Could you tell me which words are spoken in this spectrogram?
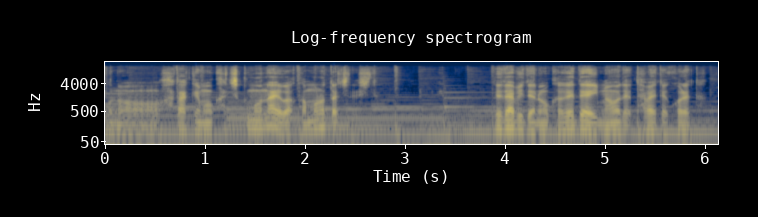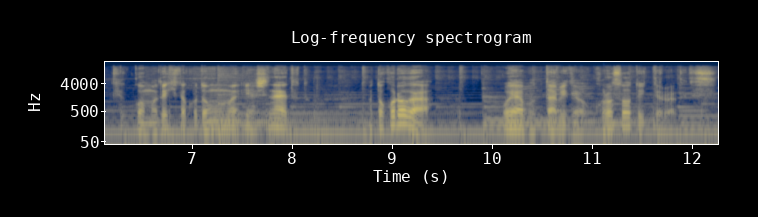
この畑も家畜もない若者たちでした。でダビデのおかげで今まで食べてこれた。結婚もできた子供も養えたと、ま、ところが親分ダビデを殺そうと言ってるわけです、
